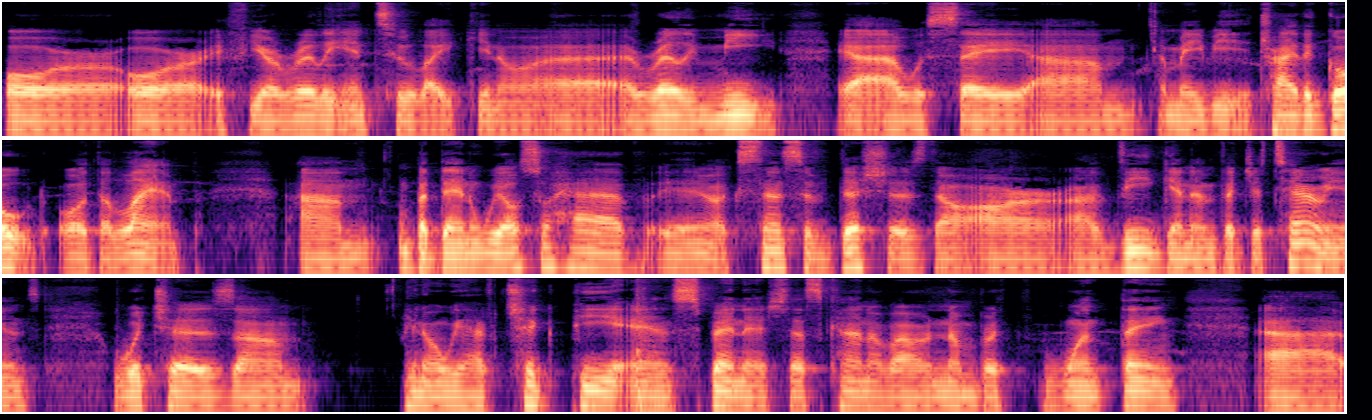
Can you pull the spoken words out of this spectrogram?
or or if you're really into like you know uh, a really meat yeah i would say um maybe try the goat or the lamb um, but then we also have you know extensive dishes that are uh, vegan and vegetarians, which is um, you know we have chickpea and spinach. That's kind of our number one thing. Uh,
